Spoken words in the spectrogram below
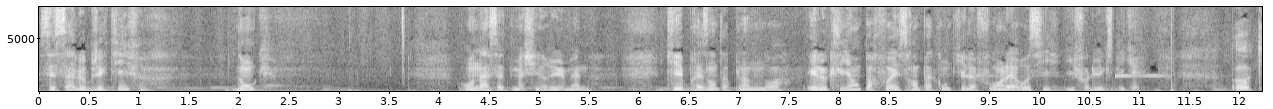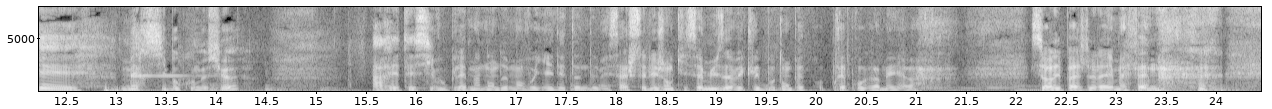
C'est ça l'objectif. Donc, on a cette machinerie humaine qui est présente à plein d'endroits. Et le client, parfois, il ne se rend pas compte qu'il la fout en l'air aussi. Il faut lui expliquer. Ok, merci beaucoup, monsieur arrêtez s'il vous plaît maintenant de m'envoyer des tonnes de messages. C'est les gens qui s'amusent avec les boutons préprogrammés euh, sur les pages de la MFM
